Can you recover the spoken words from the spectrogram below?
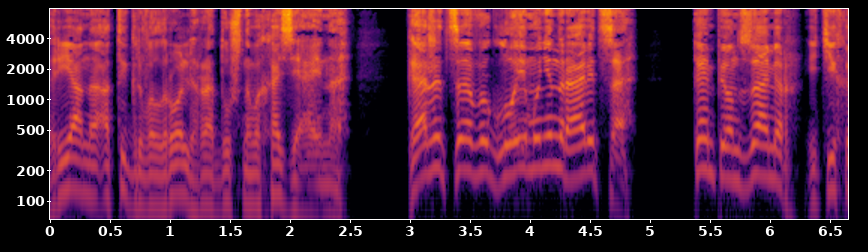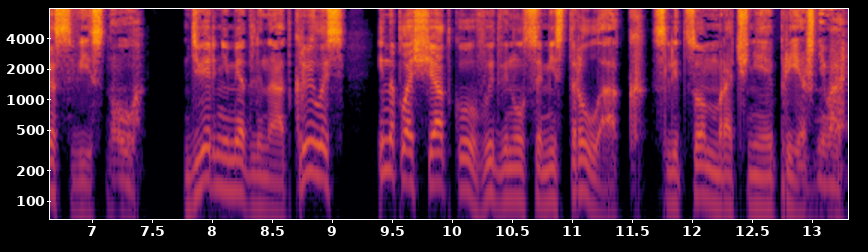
рьяно отыгрывал роль радушного хозяина. «Кажется, в углу ему не нравится». Кэмпион замер и тихо свистнул. Дверь немедленно открылась, и на площадку выдвинулся мистер Лак с лицом мрачнее прежнего.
